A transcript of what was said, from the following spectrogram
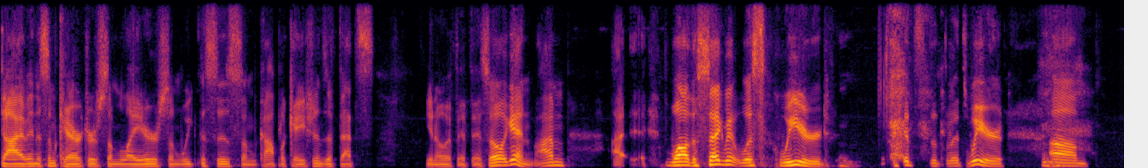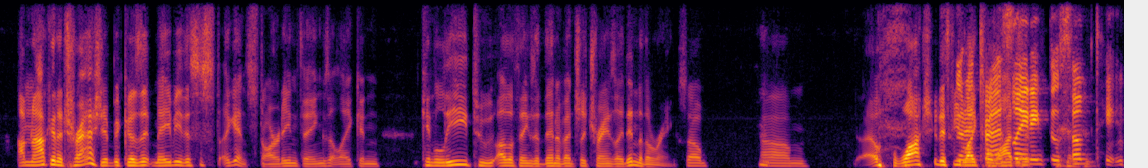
dive into some characters, some layers, some weaknesses, some complications. If that's you know, if if so, again, I'm. I, while the segment was weird, mm it's it's weird. Um, I'm not going to trash it because it maybe this is again starting things that like can can lead to other things that then eventually translate into the ring. So, hmm. um, watch it if you like translating to, to something.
